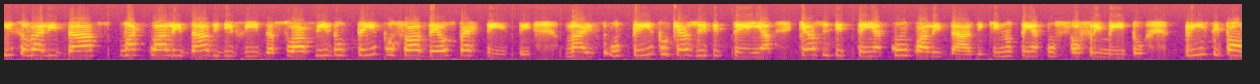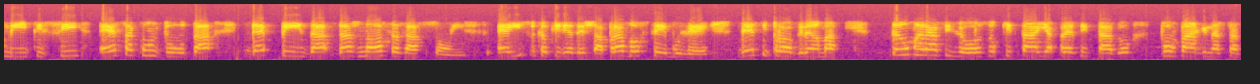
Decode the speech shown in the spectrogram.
isso vai lhe dar uma qualidade de vida. Sua vida, o tempo só Deus pertence. Mas o tempo que a gente tenha, que a gente tenha com qualidade, que não tenha com sofrimento, principalmente se essa conduta dependa das nossas ações. É isso que eu queria deixar para você, mulher, desse programa tão maravilhoso que está aí apresentado por Magna Santana.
